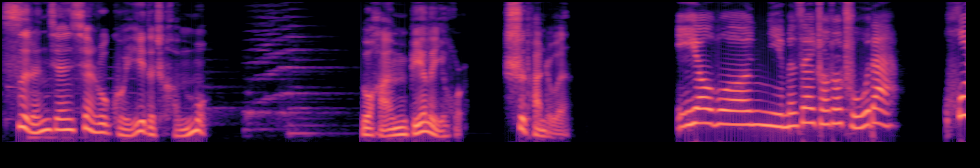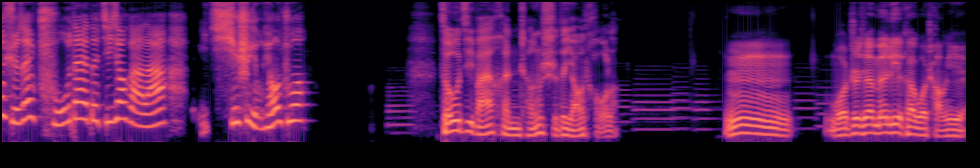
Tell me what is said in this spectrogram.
四人间陷入诡异的沉默。洛寒憋了一会儿，试探着问：“要不你们再找找储物袋？或许在储物袋的犄角旮旯，其实有妖珠。”邹继白很诚实的摇头了：“嗯，我之前没离开过长夜，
